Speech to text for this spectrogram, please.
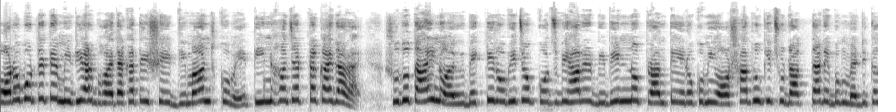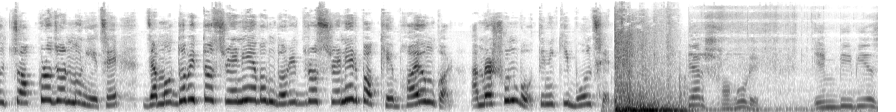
পরবর্তীতে মিডিয়ার ভয় দেখাতে সেই ডিমান্ড কমে তিন হাজার টাকায় দাঁড়ায়। শুধু তাই নয়, ওই ব্যক্তির অভিযোগ কোচবিহারের বিভিন্ন প্রান্তে এরকমই অসাধু কিছু ডাক্তার এবং মেডিকেল চক্র জন্ম নিয়েছে, যা মধ্যবিত্ত শ্রেণি এবং দরিদ্র শ্রেণির পক্ষে ভয়ঙ্কর। আমরা শুনব তিনি কি বলছেন। শহরে এমবিবিএস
